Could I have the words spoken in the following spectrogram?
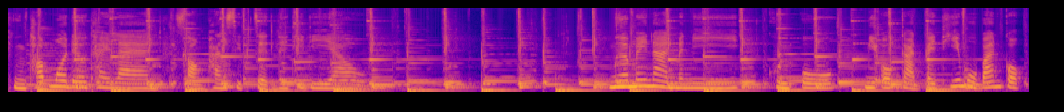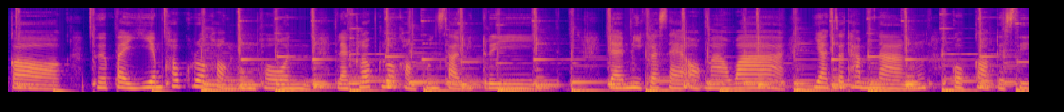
ถึงท็อปโมเดลไทยแลนด์ 2017 เลยทีเดียว เมื่อไม่นานมานี้ คุณอุ๊บมีโอกาสไปที่หมู่บ้านกกอก เพื่อไปเยี่ยมครอบครัวของลุงพล และครอบครัวของคุณสาวิตรี และมีกระแสออกมาว่า อยากจะทำหนังกกอกเดอะซี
